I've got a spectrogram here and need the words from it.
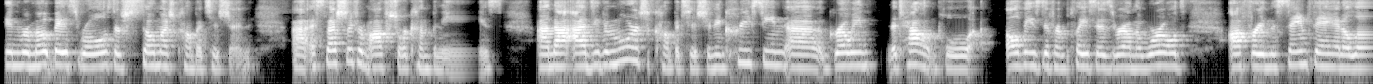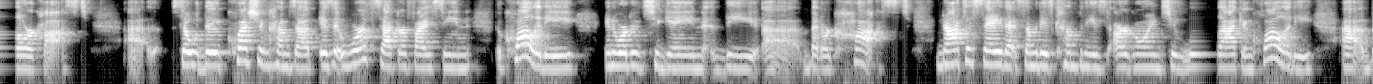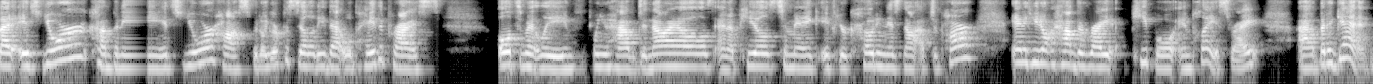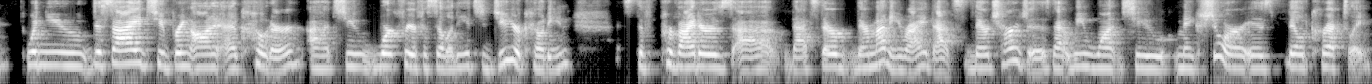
In remote based roles, there's so much competition, uh, especially from offshore companies. Um, that adds even more to competition, increasing, uh, growing the talent pool, all these different places around the world offering the same thing at a lower cost. Uh, so the question comes up is it worth sacrificing the quality in order to gain the uh, better cost? Not to say that some of these companies are going to lack in quality uh, but it's your company it's your hospital your facility that will pay the price ultimately when you have denials and appeals to make if your coding is not up to par and if you don't have the right people in place right? Uh, but again when you decide to bring on a coder uh, to work for your facility to do your coding the providers uh, that's their their money right? That's their charges that we want to make sure is billed correctly.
